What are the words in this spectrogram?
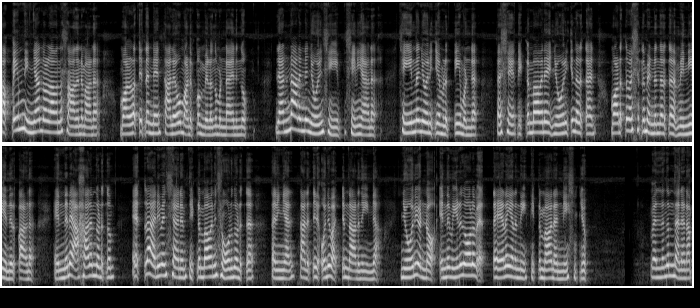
തപ്പയും നിഞ്ഞാന്നുള്ളാവുന്ന സാധനമാണ്. വള്ളത്തിൽ തന്നെ തലവും അടുപ്പും വിളന്നുമുണ്ടായിരുന്നു രണ്ടാളിന്റെ ജോലി ചെയ്യും ശനിയാണ്. ചെയ്യുന്ന ജോലിക്ക് വൃത്തിയുമുണ്ട്. പക്ഷേ തിട്ടുമ്പാവനെ ജോലിക്ക് നിർത്താൻ വടത്തു വശത്ത് പെണ്ണു നിർത്താൻ വലിയ എതിർപ്പാണ്. എന്തിനെ ആഹാരം തൊടുത്തും എത്ര അരി വെച്ചാലും ചോറ് തൊടുത്ത് തനിഞ്ഞാൽ തനത്തിന് ഒരു വറ്റം നീന്ന ജോലിയുണ്ടോ എന്ന് വീണുതോളം ഏറെ നീ തിട്ടുമ്പാവൻ അന്വേഷിച്ചു വെള്ളതും തരണം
